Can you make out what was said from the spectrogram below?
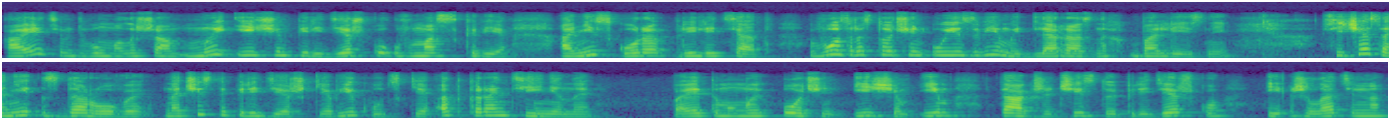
А этим двум малышам мы ищем передержку в Москве. Они скоро прилетят. Возраст очень уязвимый для разных болезней. Сейчас они здоровы, на чистой передержке в Якутске, откарантинены. Поэтому мы очень ищем им также чистую передержку и желательно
